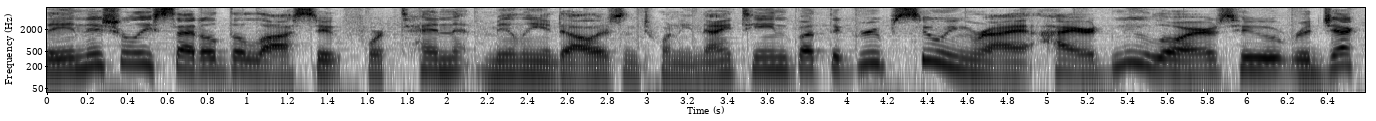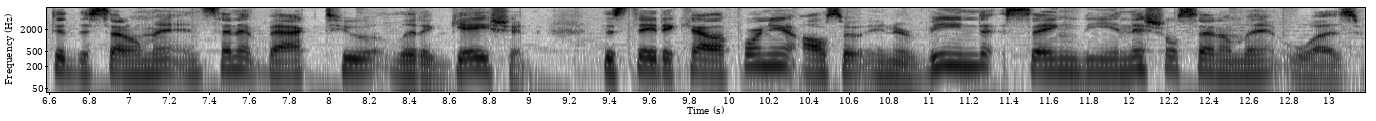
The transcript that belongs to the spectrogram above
They initially settled the lawsuit for $10 million in 2019, but the group suing Riot hired new lawyers who rejected the settlement and sent it back to litigation. The state of California also intervened, saying the initial settlement was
